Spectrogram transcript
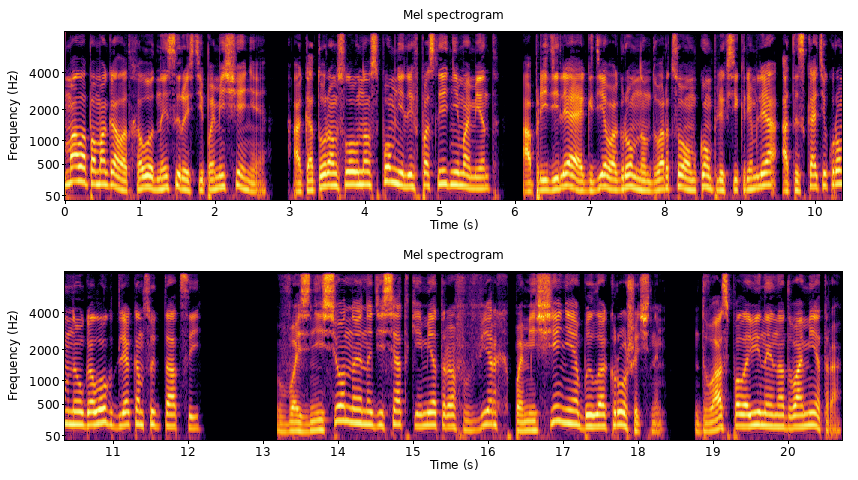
мало помогал от холодной сырости помещения, о котором словно вспомнили в последний момент – определяя, где в огромном дворцовом комплексе Кремля отыскать укромный уголок для консультаций. Вознесенное на десятки метров вверх помещение было крошечным, два с половиной на два метра,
